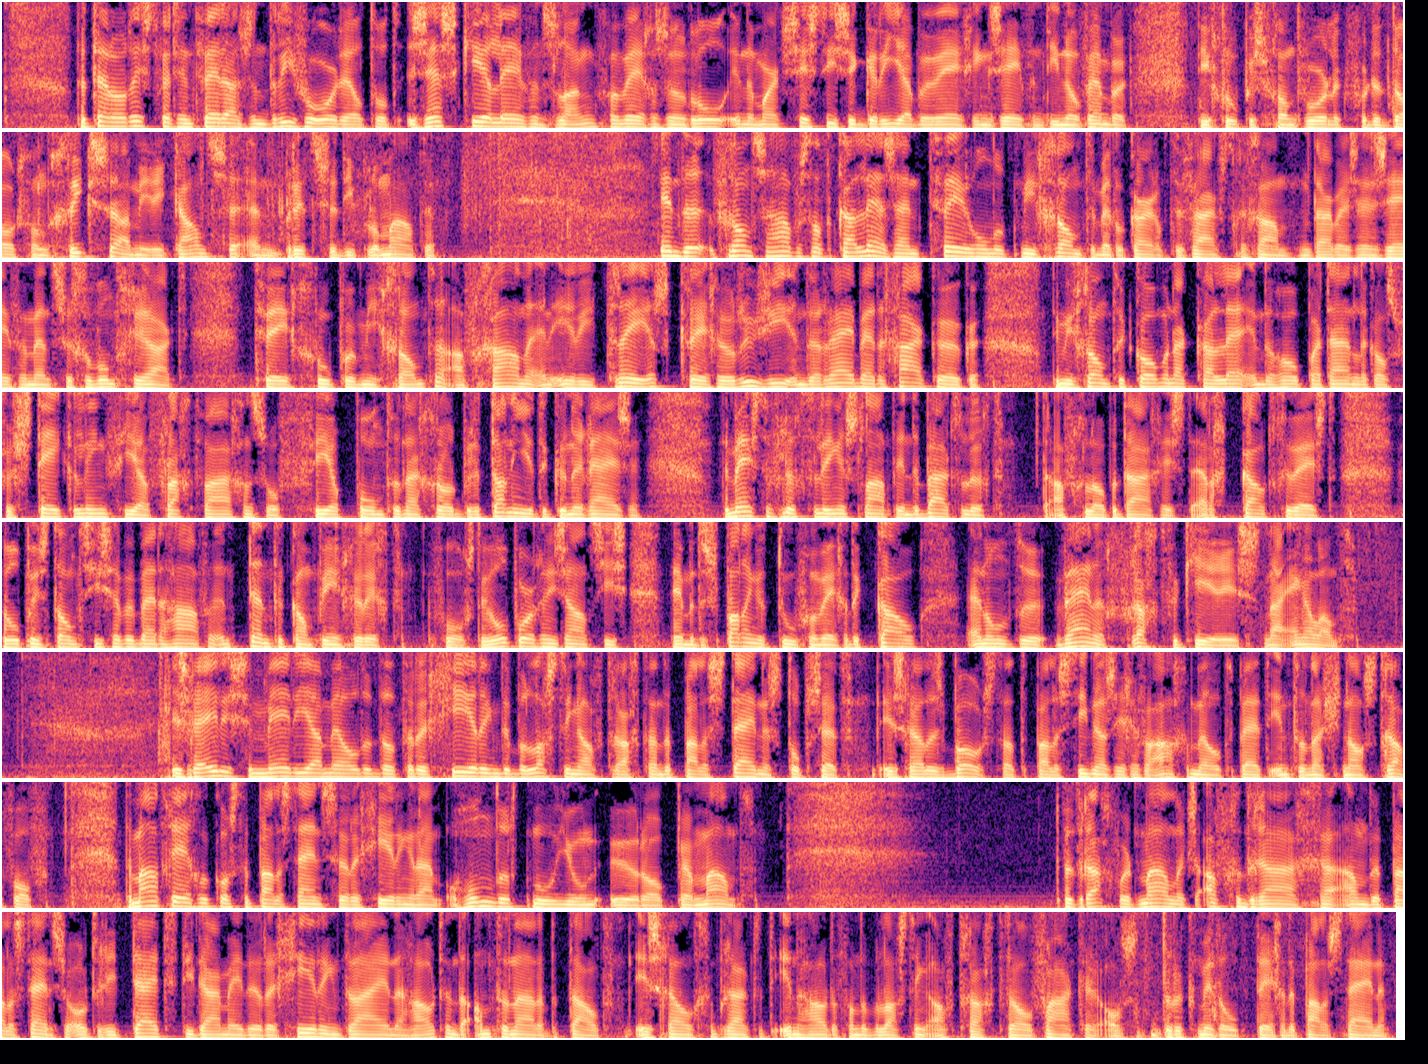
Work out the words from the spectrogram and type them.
De terrorist werd in 2003 veroordeeld tot zes keer levenslang vanwege zijn rol in de marxistische guerrilla-beweging 17 november. Die groep is verantwoordelijk voor de dood van Griekse, Amerikaanse en Britse diplomaten. In de Franse havenstad Calais zijn 200 migranten met elkaar op de vuist gegaan. Daarbij zijn zeven mensen gewond geraakt. Twee groepen migranten, Afghanen en Eritreërs, kregen ruzie in de rij bij de gaarkeuken. De migranten komen naar Calais in de hoop uiteindelijk als verstekeling via vrachtwagens of veerponten naar Groot-Brittannië te kunnen reizen. De meeste vluchtelingen slapen in de buitenlucht. De afgelopen dagen is het erg koud geweest. Hulpinstanties hebben bij de haven een tentenkamp ingericht. Volgens de hulporganisaties nemen de spanningen toe vanwege de kou... en omdat er weinig vrachtverkeer is naar Engeland. Israëlische media melden dat de regering de belastingafdracht aan de Palestijnen stopzet. Israël is boos dat Palestina zich heeft aangemeld bij het internationaal strafhof. De maatregel kost de Palestijnse regering ruim 100 miljoen euro per maand. Het bedrag wordt maandelijks afgedragen aan de Palestijnse autoriteit die daarmee de regering draaiende houdt en de ambtenaren betaalt. Israël gebruikt het inhouden van de belastingafdracht wel vaker als drukmiddel tegen de Palestijnen.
